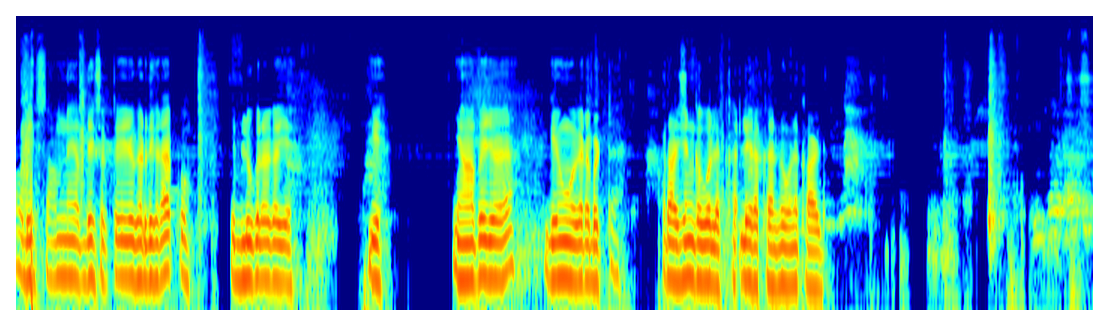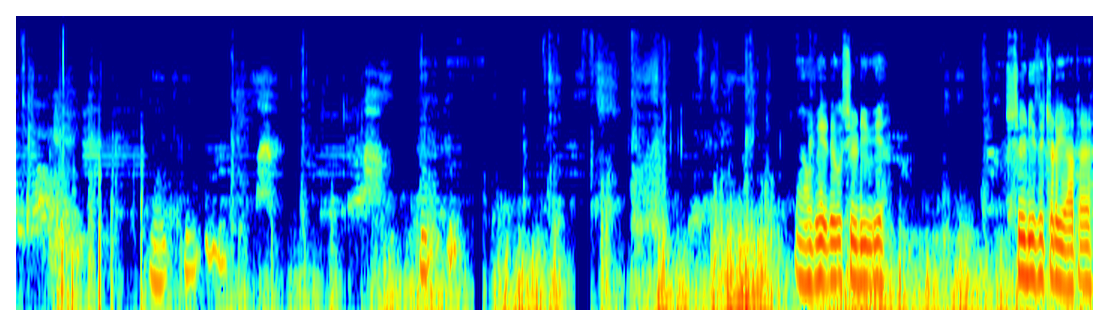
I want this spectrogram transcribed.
और ये सामने आप देख सकते हो, ये जो घर दिख रहा है आपको, ये ब्लू कलर का ये। ये। यहाँ पे जो है गेहूँ वगैरह बटता है। राशन का वो ले रखा है लोगों ने कार्ड। यहाँ पे देखो सीढ़ी भी है। सीढ़ी से चढ़ के आता है।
